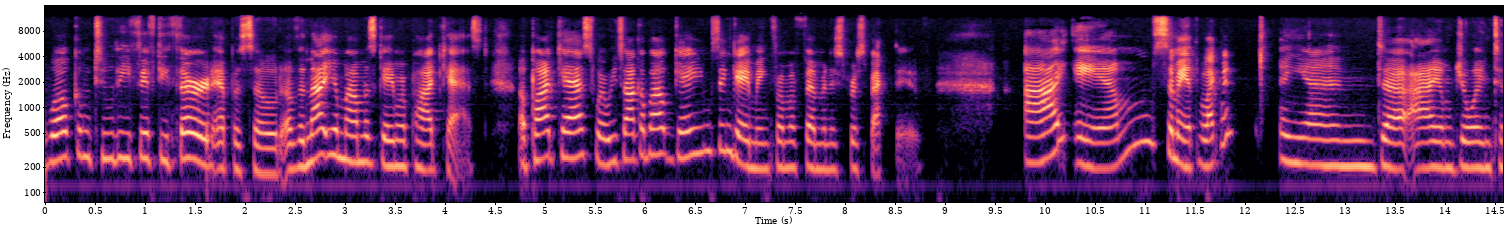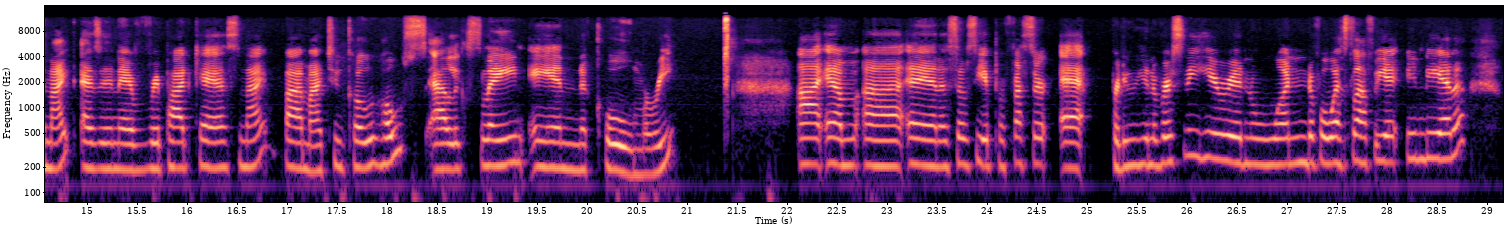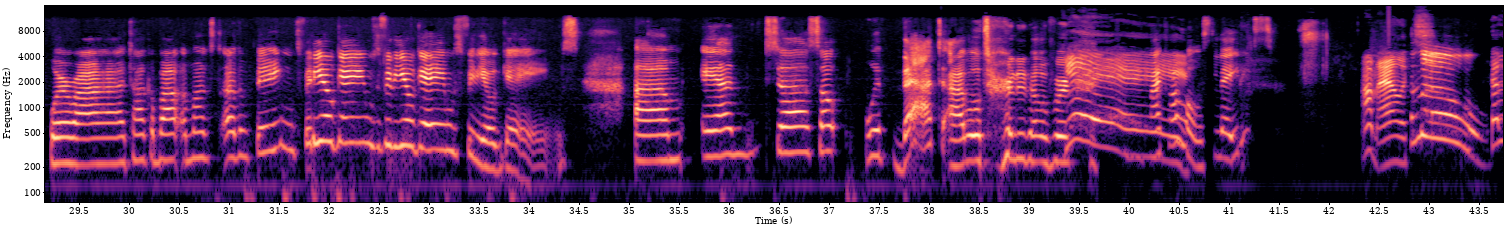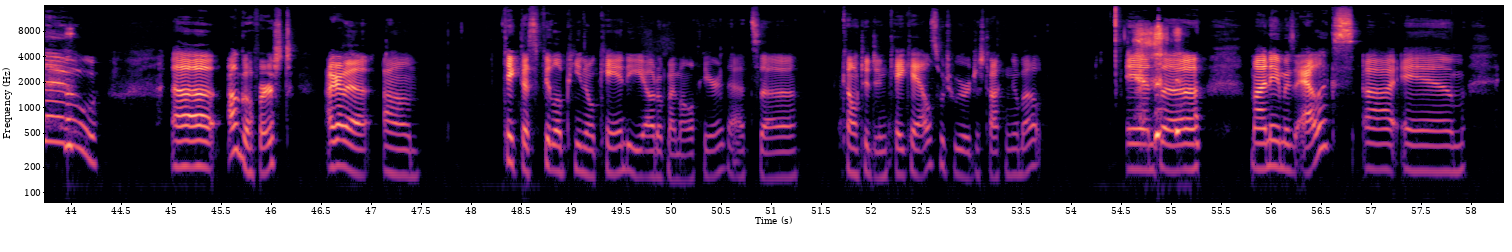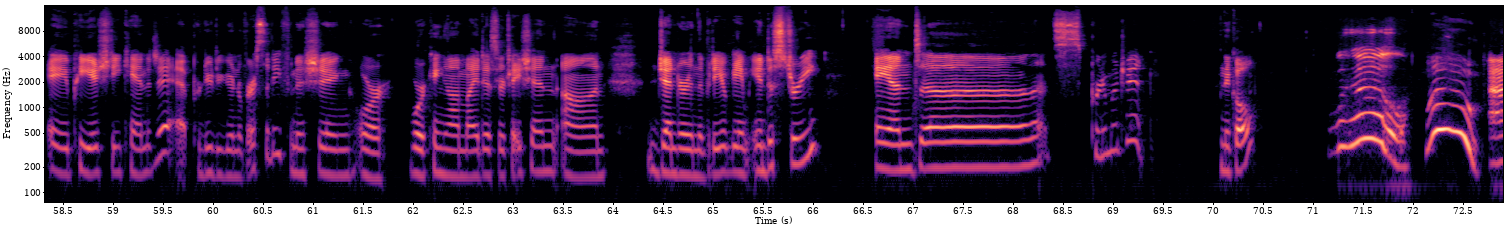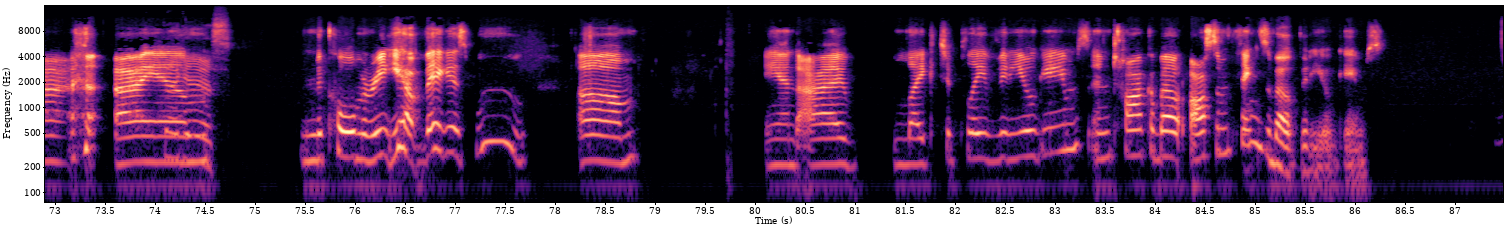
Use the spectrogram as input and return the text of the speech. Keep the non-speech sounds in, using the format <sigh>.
welcome to the 53rd episode of the Not Your Mama's Gamer podcast, a podcast where we talk about games and gaming from a feminist perspective. I am Samantha Blackmon, and uh, I am joined tonight, as in every podcast night, by my two co hosts, Alex Layne and Nicole Marie. I am uh, an associate professor at Purdue University here in wonderful West Lafayette, Indiana, where I talk about, amongst other things, video games, video games, video games. Um, and uh, so, with that, I will <laughs> turn it over Yay! to my co host, ladies. I'm Alex. Hello. Hello. <laughs> Uh, I'll go first. I gotta um take this Filipino candy out of my mouth here. That's uh counted in kcals, which we were just talking about. And uh, my name is Alex. I am a PhD candidate at Purdue University, finishing or working on my dissertation on gender in the video game industry. And uh, that's pretty much it. Nicole? Woohoo! Woo! Uh, <laughs> I am Vegas. Nicole Marie. Yeah, Vegas. Woo! Um, and I like to play video games and talk about awesome things about video games.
